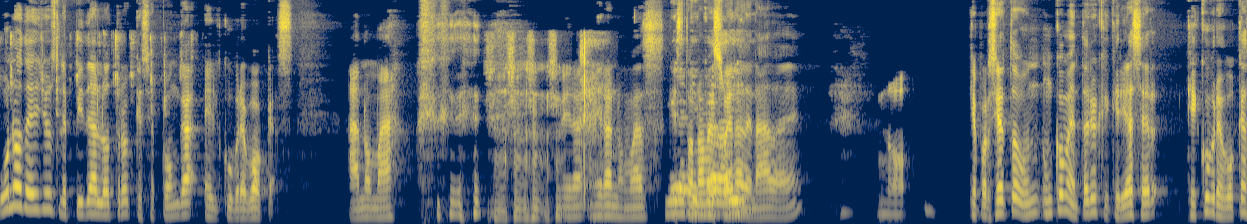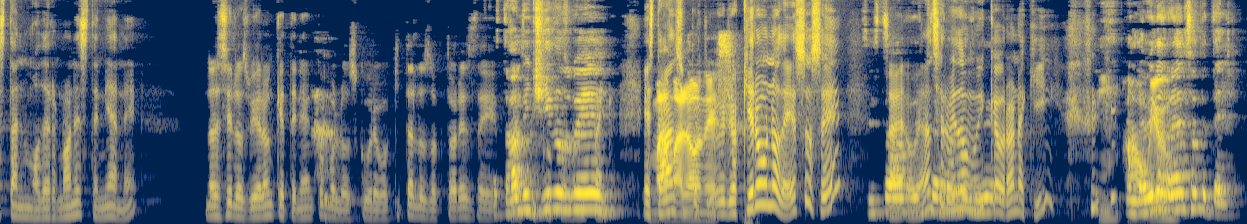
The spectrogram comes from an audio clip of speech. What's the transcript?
uno de ellos le pide al otro que se ponga el cubrebocas. Ah, no ma. Mira, mira nomás. Mira Esto no me caray. suena de nada, ¿eh? No. Que por cierto, un, un comentario que quería hacer, ¿qué cubrebocas tan modernones tenían, eh? No sé si los vieron que tenían como los cubreboquitas los doctores de... Estaban bien chidos, güey. Estaban Mamalones. Yo quiero uno de esos, ¿eh? Sí, O sea, hubieran servido muy cabrón aquí. En la vida real son de tele.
